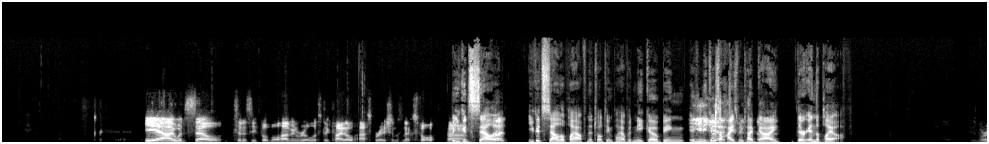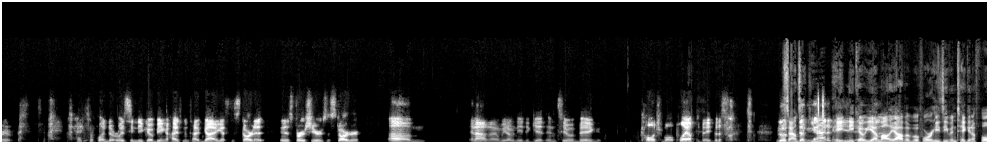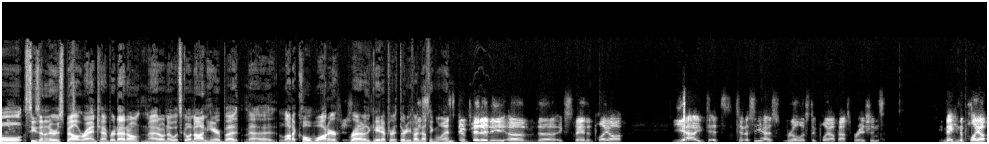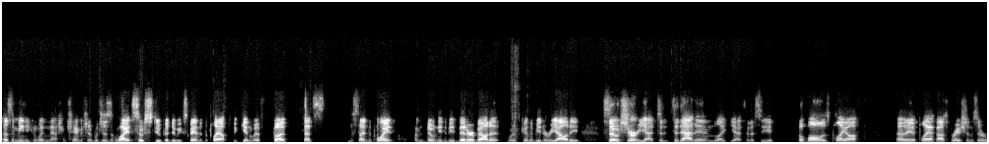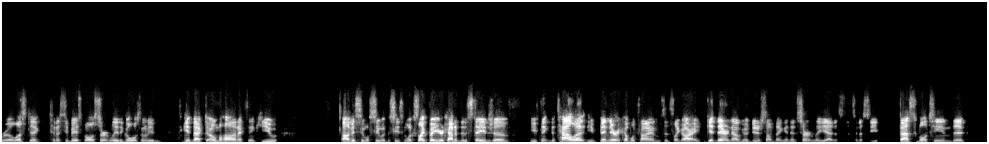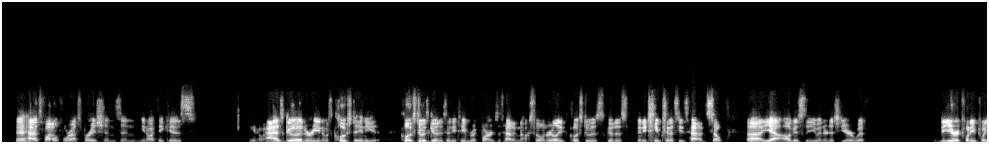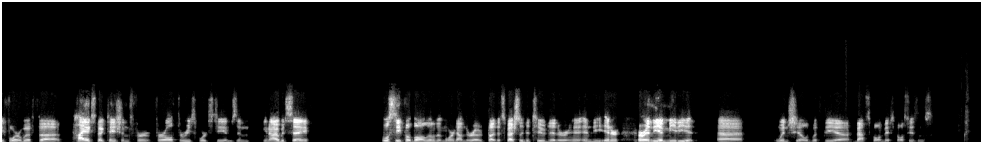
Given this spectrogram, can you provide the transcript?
Yeah, I would sell Tennessee football having realistic title aspirations next fall. But you could sell but, it. You could sell the playoff in the 12 team playoff with Nico being if Yeah, Nico's a Heisman type guy, it. they're in the playoff. We're, I for one don't really see Nico being a Heisman type guy. I guess to start it in his first year as a starter. Um, and I don't know. We don't need to get into a big college football playoff debate, but it's the, Sounds the like you hate Nico Iamaleava before he's even taken a full season under his belt. Ryan Schumpert, I don't, I don't know what's going on here, but uh, a lot of cold water right out of the gate after a 35 nothing win. stupidity of the expanded playoff. Yeah, it's Tennessee has realistic playoff aspirations. Making the playoff doesn't mean you can win the national championship, which is why it's so stupid that we expanded the playoff to begin with. But that's beside the point. I don't need to be bitter about it. It's going to be the reality. So sure, yeah. To, to that end, like yeah, Tennessee football is playoff. Uh, they have playoff aspirations that are realistic. Tennessee baseball certainly the goal is going to be to get back to Omaha, and I think you obviously we'll see what the season looks like, but you're kind of to the stage of you think the talent, you've been there a couple times. It's like, all right, get there and now go do something. And then certainly, yeah, this is the Tennessee basketball team that has Final Four aspirations, and you know, I think is you know as good or you know as close to any close to as good as any team Rick Barnes has had in Knoxville, and really close to as good as any team Tennessee's had. So, uh, yeah, obviously you enter this year with the year of 2024 with uh, high expectations for for all three sports teams, and you know, I would say we'll see football a little bit more down the road, but especially the two that are in, the inner or in the immediate uh, windshield with the uh, basketball and baseball seasons.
